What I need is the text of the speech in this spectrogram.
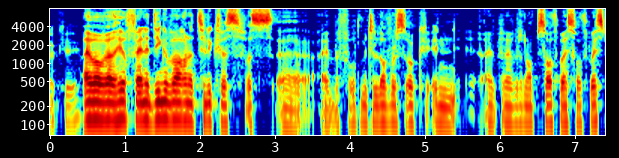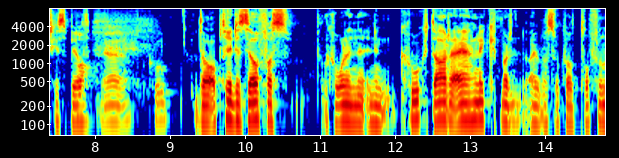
Oké. eh, wat wel heel fijne dingen waren natuurlijk, was, was eh, eh, bijvoorbeeld met de Lovers ook in... eh, we hebben dan op South by Southwest gespeeld. Oh, ja, ja. Cool. Dat optreden zelf was gewoon in, een- in een kroeg daar eigenlijk. Maar het was ook wel tof om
